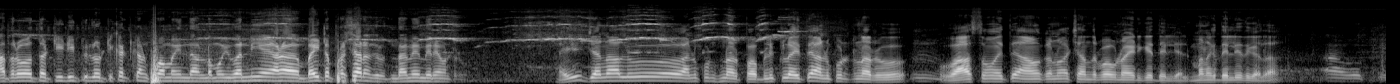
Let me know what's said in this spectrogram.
ఆ తర్వాత టీడీపీలో టికెట్ కన్ఫర్మ్ అయింది అనడము ఇవన్నీ బయట ప్రచారం జరుగుతుంది. ఆమె మీరేమంటారు? అవి జనాలు అనుకుంటున్నారు పబ్లిక్లో అయితే అనుకుంటున్నారు. వాస్తవం అయితే ఆమెకనో చంద్రబాబు నాయుడికే తెలియాలి మనకు తెలియదు కదా. ఓకే.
